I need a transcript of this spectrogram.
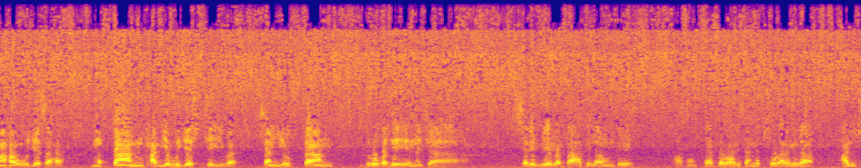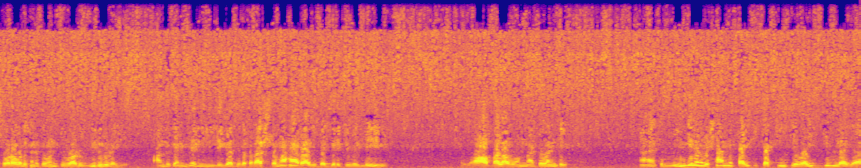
మహౌజస ముక్తాన్ హవ్యభుజశ్చైవ సంయుక్తాన్ ద్రుపదేన చ। సరే వీళ్ళ బాధ ఇలా ఉంటే పాపం పెద్దవాడి సంగతి చూడాలి కదా అది చూడవలసినటువంటి వాడు విదురుడయ్యి। అందుకని మెల్లిగా ధృతరాష్ట్ర మహారాజు దగ్గరికి వెళ్ళి లోపల ఉన్నటువంటి ఆయనకు మింగిన విషయాన్ని పైకి కక్కించే వైద్యుల్లాగా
